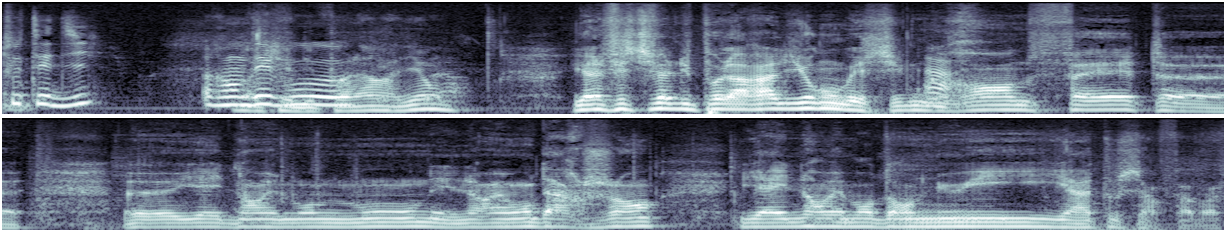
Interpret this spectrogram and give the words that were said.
tout est dit. Rendez-vous. au- à Lyon. Il y a le festival du Polar à Lyon, mais c'est une Ah. grande fête. euh, euh, il y a énormément de monde, énormément d'argent. Il y a énormément d'ennuis, il y a tout ça. Enfin, bref.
